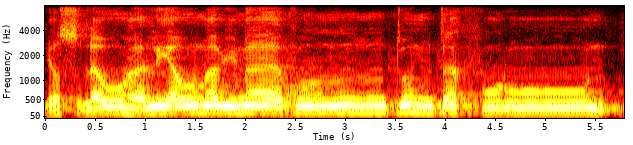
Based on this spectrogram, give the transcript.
يصلوها اليوم بما كنتم تكفرون.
